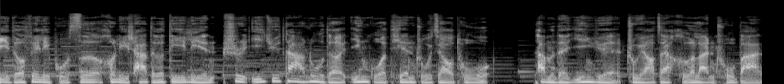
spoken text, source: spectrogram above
彼得·菲利普斯和理查德·迪林是移居大陆的英国天主教徒，他们的音乐主要在荷兰出版。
